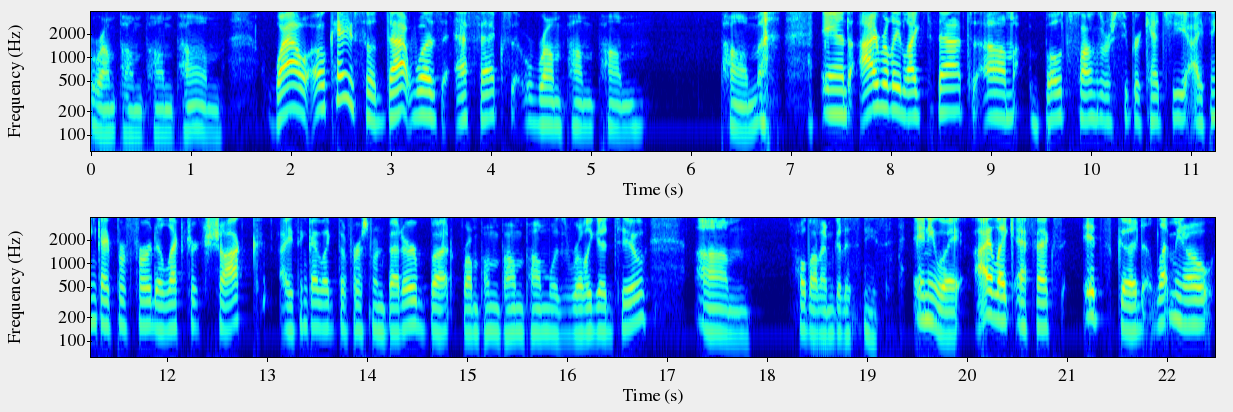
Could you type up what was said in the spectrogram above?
Rum pum pum pum. Wow. Okay, so that was FX Rum pum pum pum, and I really liked that. Um, both songs were super catchy. I think I preferred Electric Shock. I think I liked the first one better, but Rum pum pum pum was really good too. Um, hold on, I'm gonna sneeze. Anyway, I like FX. It's good. Let me know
